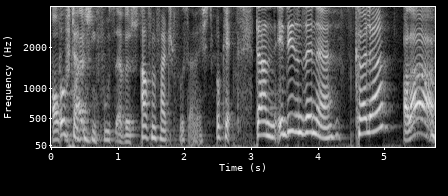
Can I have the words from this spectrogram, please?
Auf uff, den falschen Fuß erwischt. Auf den falschen Fuß erwischt. Okay. Dann, in diesem Sinne, Kölle. Allah!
